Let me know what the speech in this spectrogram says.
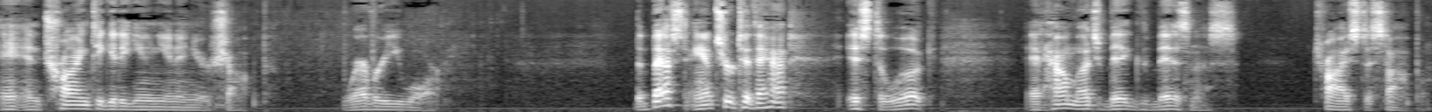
and trying to get a union in your shop, wherever you are? The best answer to that is to look at how much big business tries to stop them.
